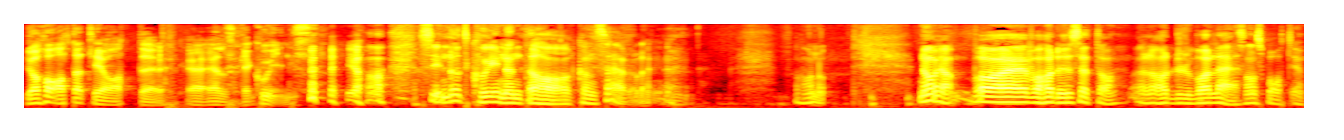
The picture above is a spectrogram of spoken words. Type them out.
Jag hatar teater, jag älskar Queens. Ja, synd att Queen inte har konserter längre. För honom. Nåja, vad, vad har du sett då? Eller har du bara läst om sport ju?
